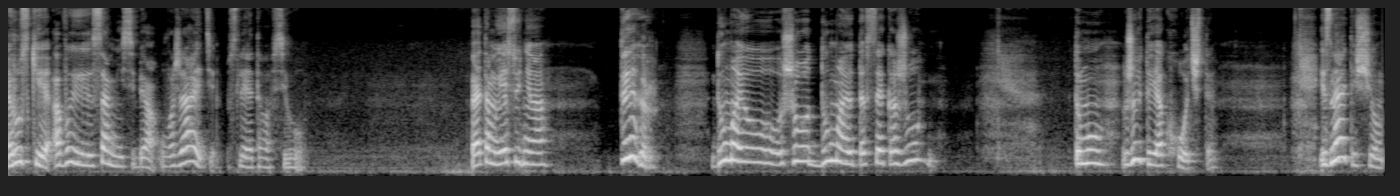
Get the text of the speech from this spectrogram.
Русские, а вы сами себя уважаете после этого всего? Поэтому я сьогодні тигр. Думаю, що думаю, те все кажу. Тому жуйте як хочете. І знаєте що?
